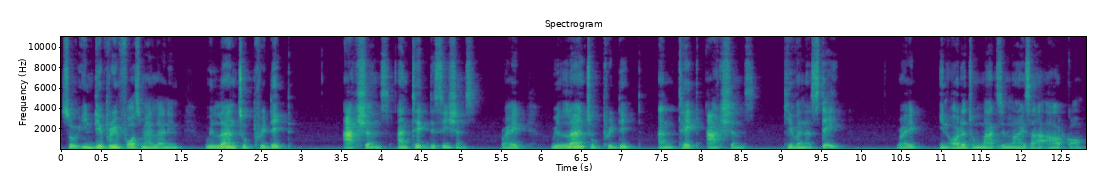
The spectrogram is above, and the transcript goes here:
So in deep reinforcement learning, we learn to predict actions and take decisions, right? We learn to predict and take actions given a state, right, in order to maximize our outcome.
